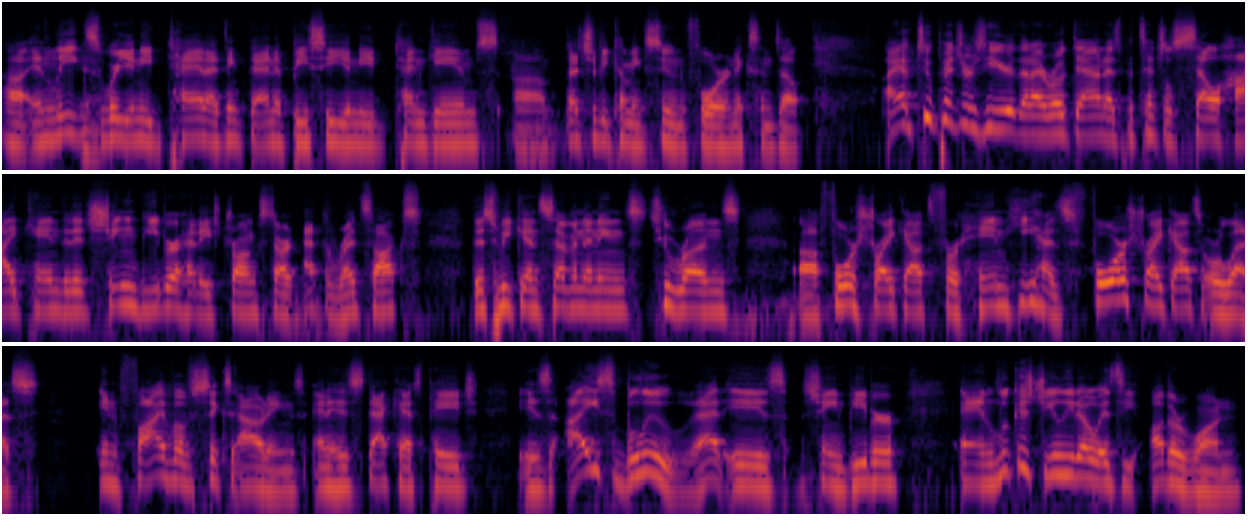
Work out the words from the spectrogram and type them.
uh, in leagues where you need 10, I think the NFBC, you need 10 games. Um, that should be coming soon for Nick Senzel. I have two pitchers here that I wrote down as potential sell high candidates. Shane Bieber had a strong start at the Red Sox this weekend, seven innings, two runs, uh, four strikeouts for him. He has four strikeouts or less in five of six outings, and his StatCast page is ice blue. That is Shane Bieber. And Lucas Giolito is the other one.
